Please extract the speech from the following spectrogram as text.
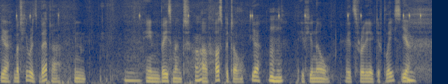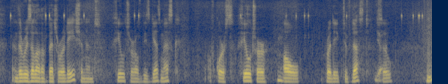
yeah. But here it's beta in mm. in basement uh -huh. of hospital. Yeah. Mm -hmm. If you know it's radioactive place. Yeah. Mm. And there is a lot of better radiation and filter of this gas mask of course filter mm. all radioactive dust. Yeah. So. Mm.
